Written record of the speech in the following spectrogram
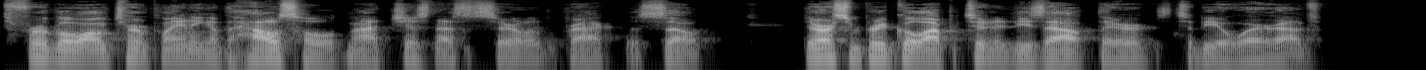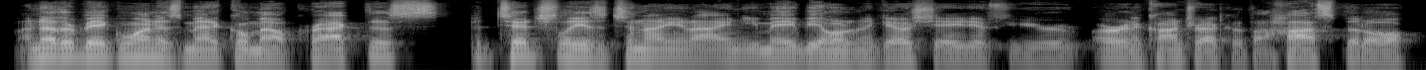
for the long-term planning of the household not just necessarily the practice so there are some pretty cool opportunities out there to be aware of Another big one is medical malpractice. Potentially, as a 1099, you may be able to negotiate if you are in a contract with a hospital,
